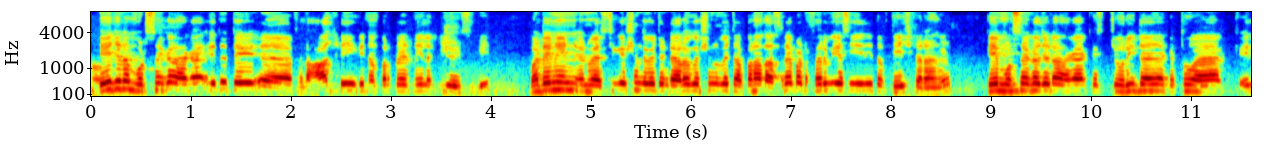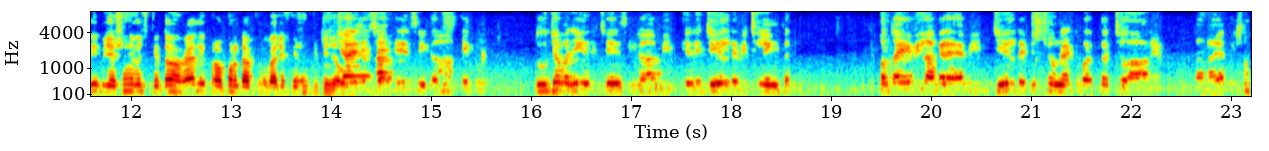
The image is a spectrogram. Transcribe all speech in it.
ਤੇ ਇਹ ਜਿਹੜਾ ਮੋਟਰਸਾਈਕਲ ਹੈਗਾ ਇਹਦੇ ਤੇ ਅਹ, ਫਿਲਹਾਲ ਜਿਹੜੀ ਇਹ ਨੰਬਰ ਪਲੇਟ ਨਹੀਂ ਲੱਗੀ ਹੋਈ ਸੀਗੀ। ਬਟ ਇਹਨੇ ਇਨਵੈਸਟੀਗੇਸ਼ਨ ਦੇ ਵਿੱਚ ਇੰਟਰੋਗੇਸ਼ਨ ਵਿੱਚ ਆਪਣਾ ਦੱਸ ਰਿਹਾ ਬਟ ਫਿਰ ਵੀ ਅਸੀਂ ਇਹਦੀ ਤਫਤੀਸ਼ ਕਰਾਂਗੇ ਕਿ ਇਹ ਮੋਟਰਸਾਈਕਲ ਜਿਹੜਾ ਹੈਗਾ ਕਿਸ ਚੋਰੀ ਦਾ ਹੈ ਜਾਂ ਕਿੱਥੋਂ ਆਇਆ ਇਹਦੀ ਪੋਜੀਸ਼ਨ ਦੇ ਵਿੱਚ ਕਿੱਦਾਂ ਹੈਗਾ ਇਹਦੀ ਪ੍ਰੋਪਰ ਵੈਰੀਫਿਕੇਸ਼ਨ ਕੀਤੀ ਜਾਂ ਜਾਊਗੀ ਇਹਦੇ ਚ ਇਹ ਸੀਗਾ ਇੱਕ ਮਿੰਟ। ਦੂਜਾ ਵਜੇ ਇਹਦੇ ਚ ਇਹ ਸੀਗਾ ਵੀ ਇਹਦੇ ਜੇਲ੍ਹ ਦੇ ਵਿੱਚ ਲਿੰਕ ਪਤਾ ਇਹ ਵੀ ਲੱਗ ਰਿਹਾ ਹੈ ਵੀ ਜੇਲ੍ਹ ਦੇ ਵਿੱਚੋਂ ਨੈਟਵਰਕ ਚਲਾ ਰਿਹਾ ਹੁੰਦਾ ਆਇਆ ਕੋਈ ਸਮਝ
